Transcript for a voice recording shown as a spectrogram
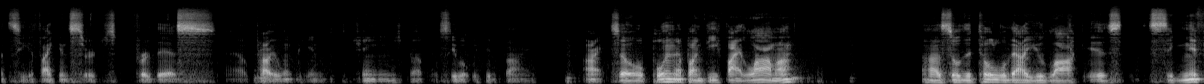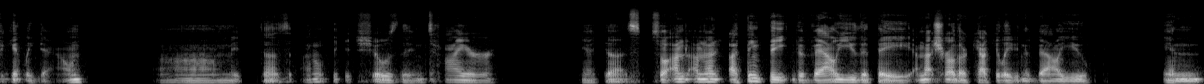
Let's see if I can search for this. Uh, probably won't be changed, but we'll see what we can find. All right, so pulling up on DeFi Llama. Uh, so the total value locked is significantly down. Um, it does. I don't think it shows the entire. Yeah, it does. So I'm, I'm not. I think the the value that they. I'm not sure how they're calculating the value in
